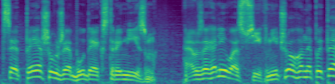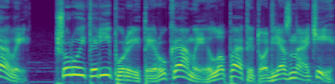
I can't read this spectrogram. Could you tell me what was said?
це теж вже буде екстремізм. А взагалі вас всіх нічого не питали. Шуруйте ріпу рити руками, лопати то для знаті.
